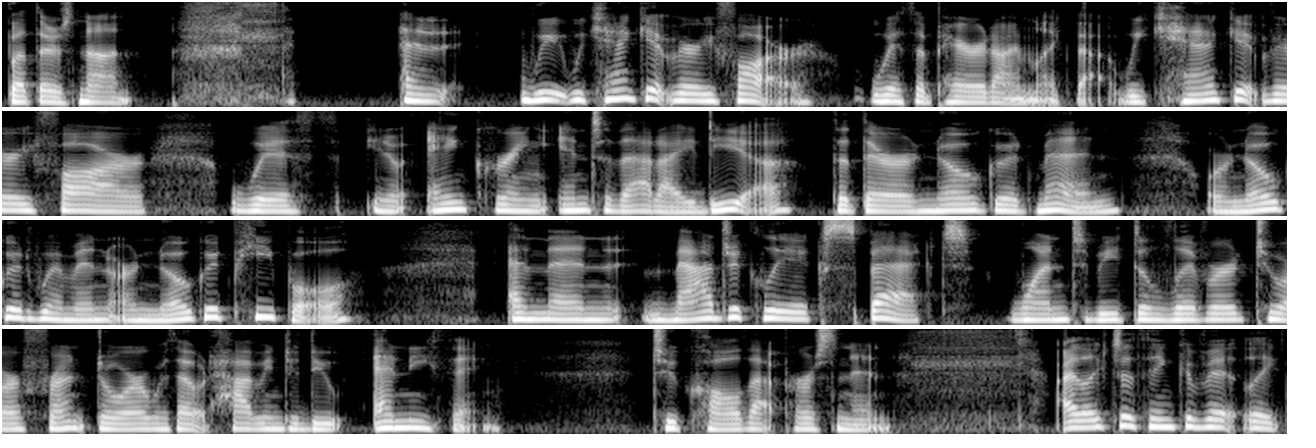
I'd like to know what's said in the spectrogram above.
But there's none. And we we can't get very far with a paradigm like that. We can't get very far with, you know, anchoring into that idea that there are no good men or no good women or no good people and then magically expect one to be delivered to our front door without having to do anything to call that person in. I like to think of it like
